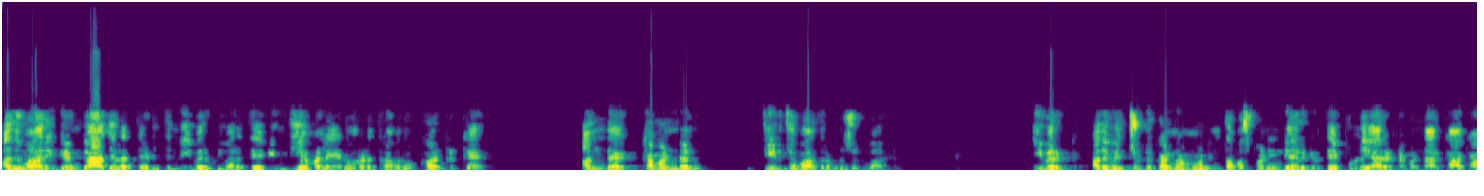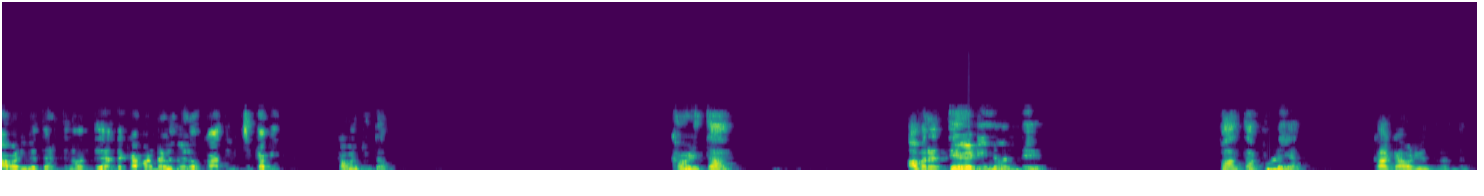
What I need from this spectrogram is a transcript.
அது மாதிரி கங்காஜலத்தை எடுத்துட்டு இவர் இப்படி வரத்தே விந்திய மலைன்னு ஒரு இடத்துல அவர் உட்கார்ந்து இருக்க அந்த கமண்டலும் தீர்த்த பாத்திரம்னு சொல்லுவார்கள். இவர் அதை வச்சுட்டு கண்ணை மூடின்னு தபஸ் பண்ணிட்டே இருக்கிறதே பிள்ளையார் என்ன பண்ணார்? காக்கா வடிவத்தை எடுத்துன்னு வந்து அந்த கமண்டல் மேல உட்காந்து வச்சு கவி கவிழ்த்துட்டார். கவிழ்த்தா அவரை தேடின்னு வந்து பார்த்தா பிள்ளையார் காக்கா வடிவத்துல இருந்தவர்.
